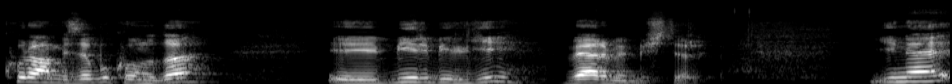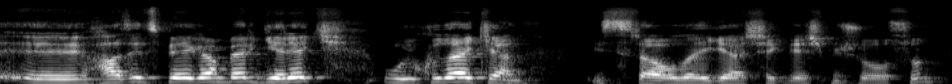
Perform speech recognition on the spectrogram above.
Kur'an bize bu konuda e, bir bilgi vermemiştir. Yine e, Hazreti Peygamber gerek uykudayken İsra olayı gerçekleşmiş olsun,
